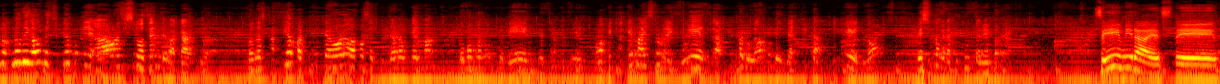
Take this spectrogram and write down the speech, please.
no, no diga dónde estudió, porque ah, ahora es docente bacán. Entonces, aquí a partir de ahora vamos a escuchar a un Kelman cómo fue el ¿no? ¿A qué, maestro recuerda? ¿A qué saludamos desde aquí también, no? Es una gratitud también para él. Sí, mira, este,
